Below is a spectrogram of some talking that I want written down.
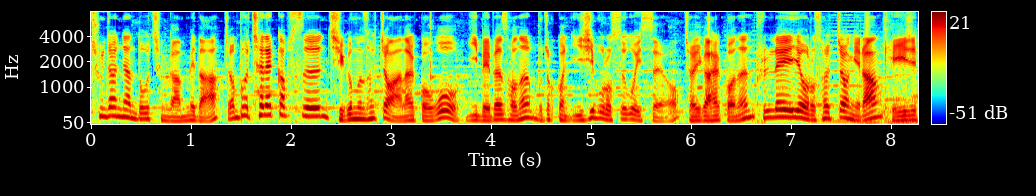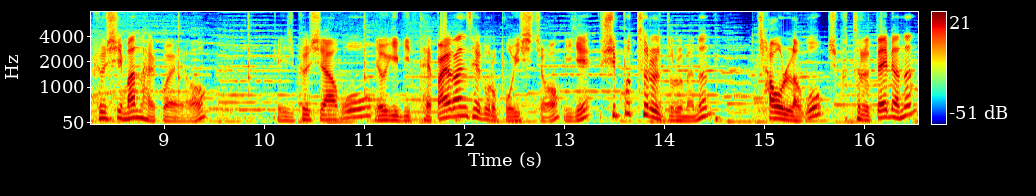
충전량도 증가합니다. 점프 최대값은 지금은 설정 안 할 거고 이 맵에서는 무조건 20으로 쓰고 있어요. 저희가 할 거는 플레이어로 설정이랑 게이지 표시만 할 거예요. 게이지 표시하고 여기 밑에 빨간색으로 보이시죠? 이게 쉬프트를 누르면은 차올라고 쉬프트를 떼면은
